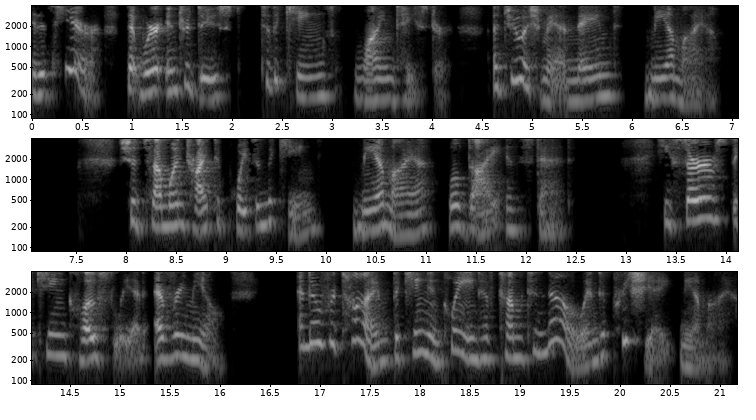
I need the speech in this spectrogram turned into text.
It is here that we're introduced to the king's wine taster, a Jewish man named Nehemiah. Should someone try to poison the king, Nehemiah will die instead. He serves the king closely at every meal, and over time, the king and queen have come to know and appreciate Nehemiah.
